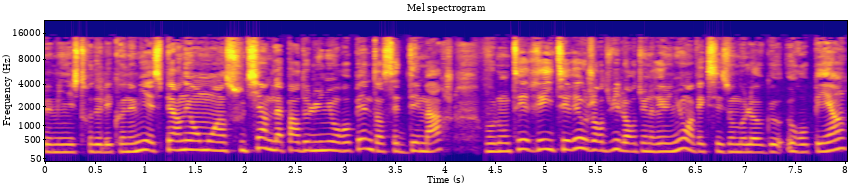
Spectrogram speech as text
Le ministre de l'économie espère néanmoins un soutien de la part de l'Union européenne dans cette démarche, volonté réitérée aujourd'hui lors d'une réunion avec ses homologues européens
